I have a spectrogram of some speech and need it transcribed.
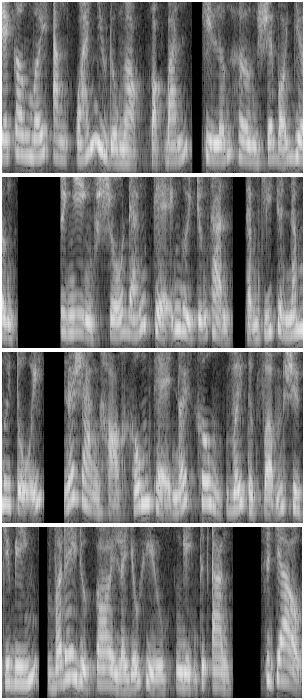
trẻ con mới ăn quá nhiều đồ ngọt hoặc bánh khi lớn hơn sẽ bỏ dần. Tuy nhiên, số đáng kể người trưởng thành, thậm chí trên 50 tuổi, nói rằng họ không thể nói không với thực phẩm siêu chế biến và đây được coi là dấu hiệu nghiện thức ăn. Xin chào,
